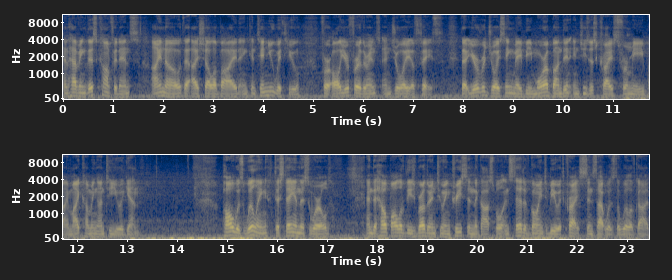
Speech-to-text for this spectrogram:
And having this confidence, I know that I shall abide and continue with you for all your furtherance and joy of faith, that your rejoicing may be more abundant in Jesus Christ for me by my coming unto you again. Paul was willing to stay in this world and to help all of these brethren to increase in the gospel instead of going to be with Christ, since that was the will of God.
